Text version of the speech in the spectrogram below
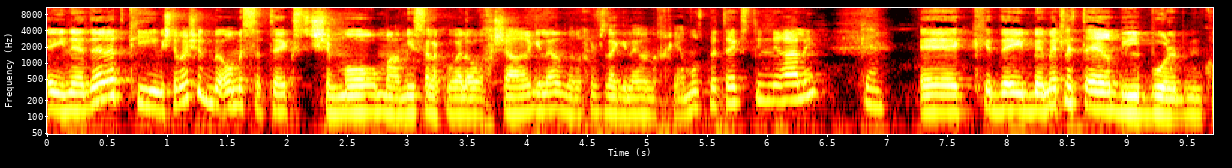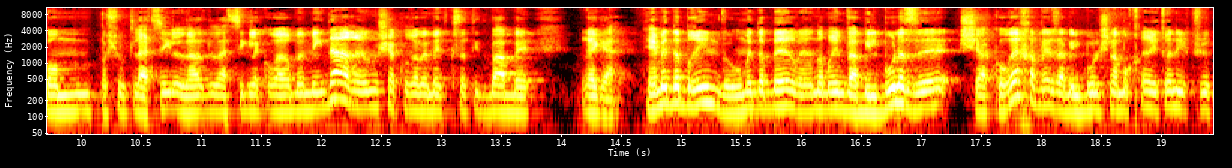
היא נהדרת כי היא משתמשת בעומס הטקסט שמור מעמיס על הקורא לאורך שער הגיליון, ואני חושב שזה הגיליון הכי עמוס בטקסטים נראה לי. כן. אה, כדי באמת לתאר בלבול במקום פשוט להציג, להציג לקורא הרבה מידע הרעיון הוא שהקורא באמת קצת יטבע ב... רגע הם מדברים והוא מדבר והם מדברים והבלבול הזה שהקורא חווה זה הבלבול של המוכר עיתוני פשוט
